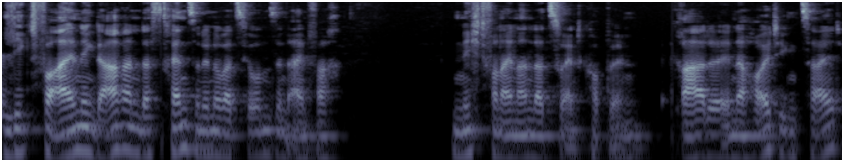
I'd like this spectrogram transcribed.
Liegt vor allen Dingen daran, dass Trends und Innovationen sind einfach nicht voneinander zu entkoppeln. Gerade in der heutigen Zeit.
